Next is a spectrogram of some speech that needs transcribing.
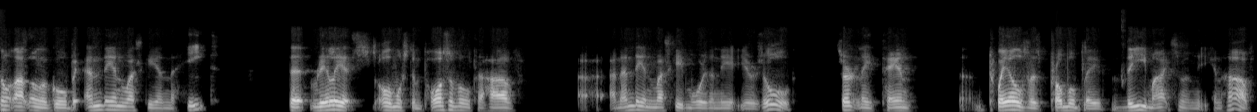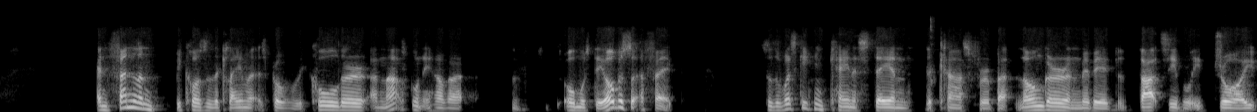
not that long ago about Indian whiskey and the heat. That really, it's almost impossible to have uh, an Indian whiskey more than eight years old. Certainly 10, uh, 12 is probably the maximum you can have. In Finland, because of the climate, it's probably colder, and that's going to have a almost the opposite effect. So the whiskey can kind of stay in the cask for a bit longer, and maybe that's able to draw out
